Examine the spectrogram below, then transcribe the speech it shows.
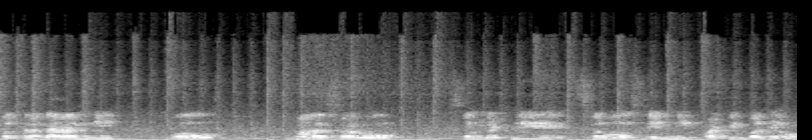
पत्रकारांनी व मला सर्व संघटने सर्व यांनी पाठिंबा द्यावा.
